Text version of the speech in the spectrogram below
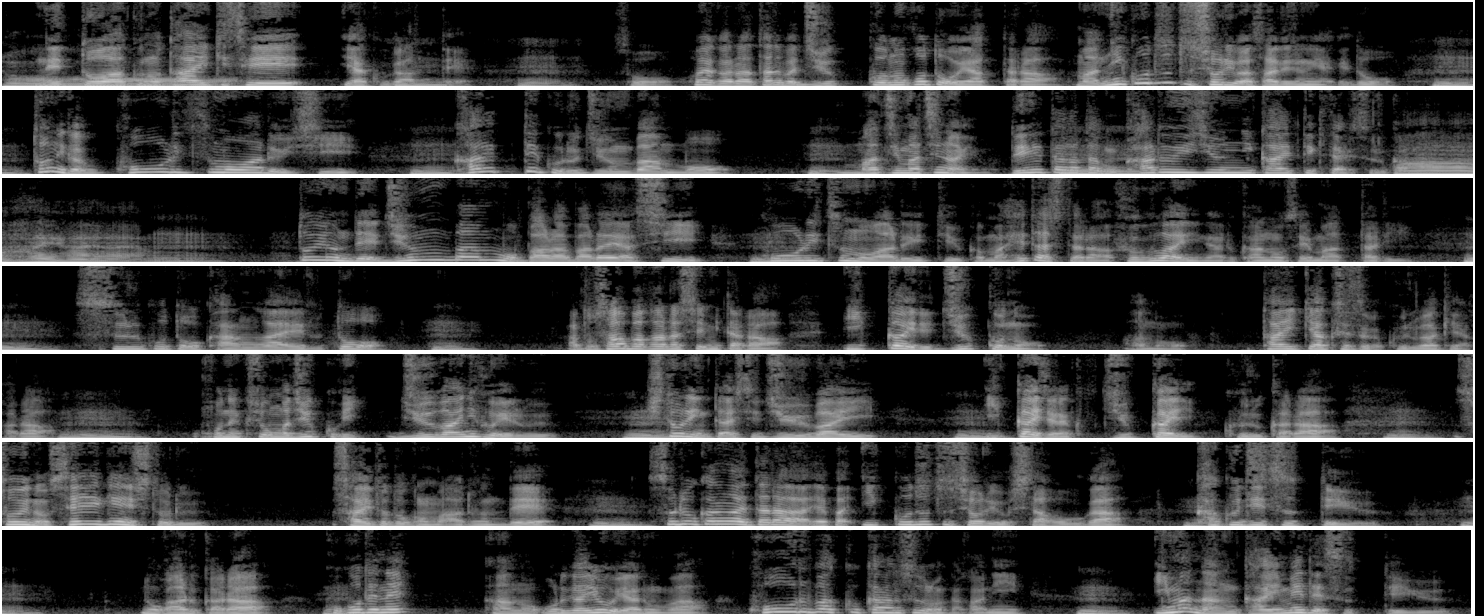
ネットワークの帯域制約があって。うん。そう。ほやから、例えば10個のことをやったら、まあ2個ずつ処理はされるんやけど、うん。とにかく効率も悪いし、うん。帰ってくる順番もうんまちまちなんよ。データが多分軽い順に返ってきたりするから。ああ、はいはいはい。というんで、順番もバラバラやし、うん効率も悪いっていうか、まあ下手したら不具合になる可能性もあったりうん。することを考えると、うん。あとサーバーからしてみたら、1回で10個の、あの、待機アクセスが来るわけやからう、ん。コネクションが10個、い10倍に増える。うん。1人に対して10倍、うん、1回じゃなくて10回来るから、うん。そういうのを制限しとるサイトとかもあるんで、うん。それを考えたら、やっぱ1個ずつ処理をした方がうん確実っていううん。のがあるから、うんここでね、あの、俺がようやるのは、コールバック関数の中に、うん。今何回目ですっていう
